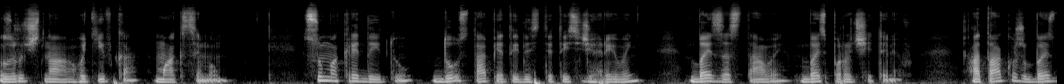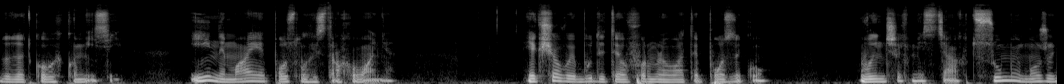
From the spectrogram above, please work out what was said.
зручна готівка максимум. Сума кредиту до 150 тисяч гривень без застави, без поручителів, а також без додаткових комісій. І немає послуги страхування. Якщо ви будете оформлювати позику в інших місцях, суми можуть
